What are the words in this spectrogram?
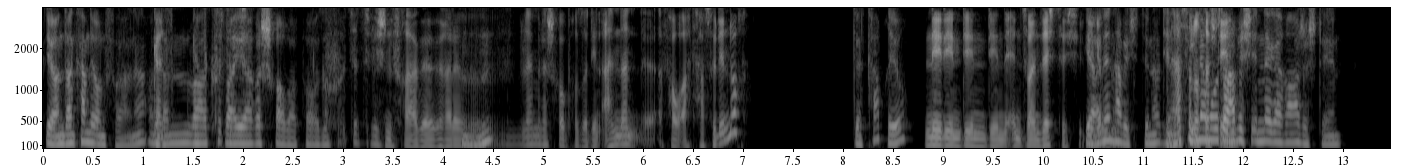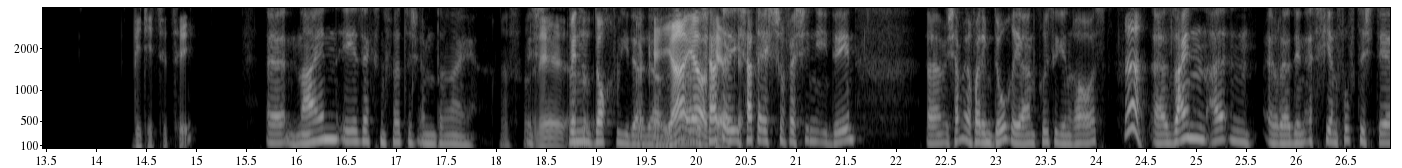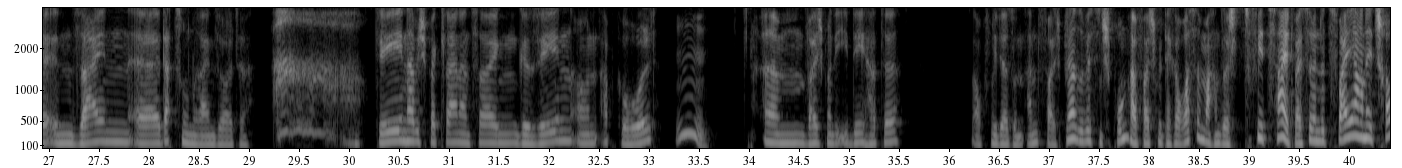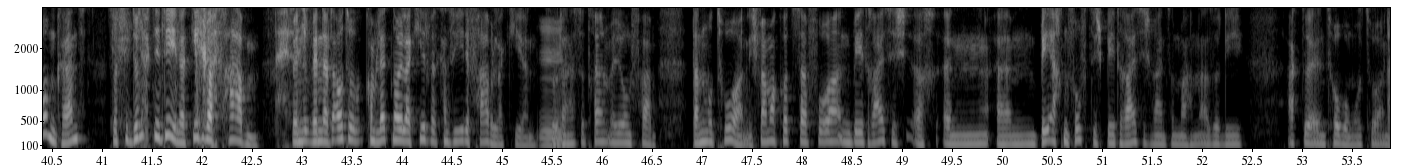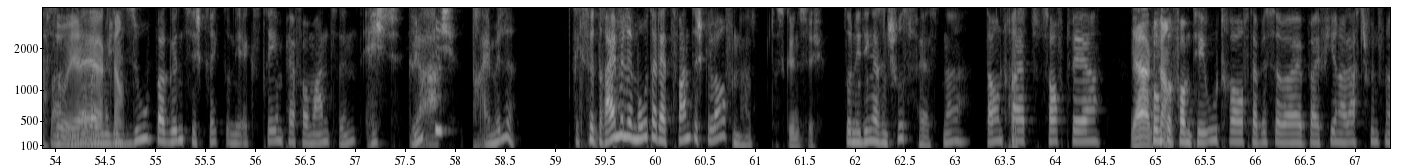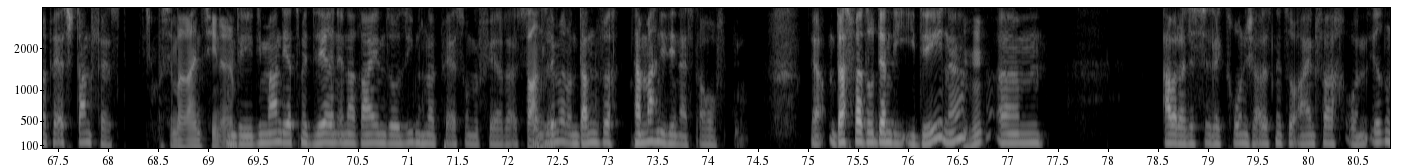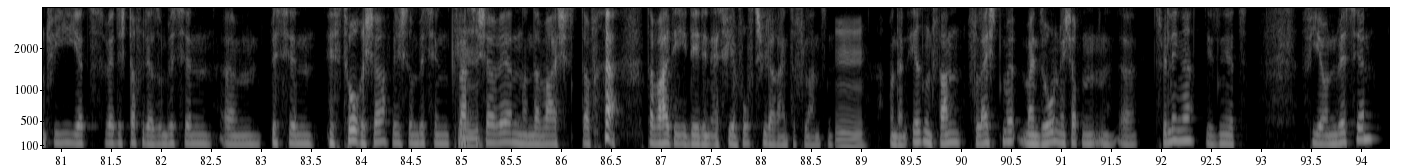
Ja, und dann kam der Unfall, ne? Und Ganz- dann war zwei Jahre Schrauberpause. Kurze Zwischenfrage, gerade Mhm. äh, bleiben wir der Schraubpause. Den anderen äh, V8, hast du den noch? Der Cabrio? Nee, den, den, den N62. Ja, den habe ich. Den, den, hast du noch da stehen? habe ich in der Garage stehen. WTCC? Äh, nein, E46 M3. Achso, Ich nee, bin also- doch wieder okay. da. Ja, ja, ich, okay, hatte, okay. ich hatte echt schon verschiedene Ideen. Ähm, ich habe mir auch bei dem Dorian, Grüße gehen raus, Ah. äh, seinen alten, äh, oder den S54, der in seinen äh, Datsun rein sollte. Ah. Den habe ich bei Kleinanzeigen gesehen und abgeholt, Hm. ähm, weil ich mal die Idee hatte, auch wieder so ein Anfall. Ich bin da so ein bisschen sprunghaft, weil ich mit der Karosse machen soll. Ich zu viel Zeit. Weißt du, wenn du zwei Jahre nicht schrauben kannst, du hast die dümmsten Ideen. Das geht über Farben. Das ist Wenn, wenn das Auto komplett neu lackiert wird, kannst du jede Farbe lackieren. So, Mhm. dann hast du 300 Millionen Farben. Dann Motoren. Ich war mal kurz davor, ein B30, ach, ein ähm, B58, B30 reinzumachen, also die aktuellen Turbomotoren. Ach so, ja, ne, ja, weil man klar. die super günstig kriegt und die extrem performant sind. Echt? Ja. Günstig? Drei Mille. Kriegst für drei Mille Motor, der 20 gelaufen hat. Das ist günstig. So, und die Dinger sind schussfest, ne? Downpipe, Krass. Software, Ja, Pumpe klar. vom TU drauf, da bist du bei, bei 480, 500 PS standfest. Musst du mal reinziehen, ey. Und die, die machen die jetzt mit Serieninnereien so 700 PS ungefähr. Da ist das Wahnsinn. Limit und dann, wird, dann machen die den erst auf. Ja, und das war so dann die Idee, ne? Mhm. Ähm, aber das ist elektronisch alles nicht so einfach und irgendwie jetzt werde ich doch wieder so ein bisschen, ähm, bisschen historischer, will ich so ein bisschen klassischer Mhm. werden und da war ich, da, war- da war halt die Idee, den S54 wieder reinzupflanzen. Mhm. Und dann irgendwann, vielleicht mein Sohn, ich habe äh, Zwillinge, die sind jetzt vier und ein bisschen.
